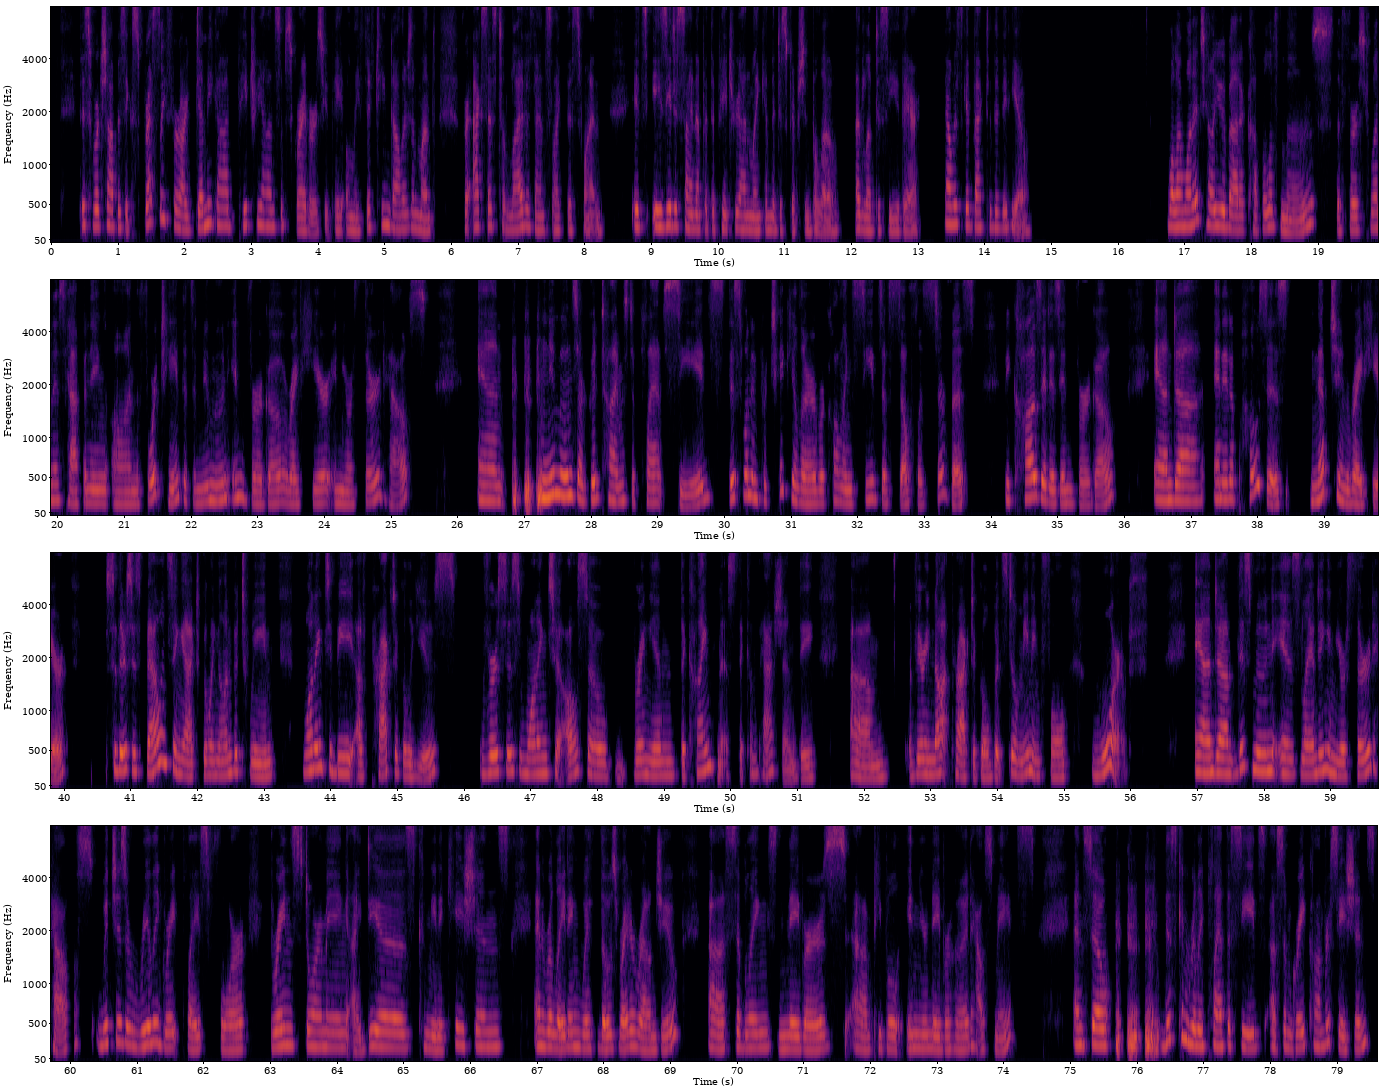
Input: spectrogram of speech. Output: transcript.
This workshop is expressly for our Demigod Patreon subscribers who pay only $15 a month for access to live events like this one. It's easy to sign up at the Patreon link in the description below. I'd love to see you there. Now let's get back to the video. Well, I want to tell you about a couple of moons. The first one is happening on the 14th. It's a new moon in Virgo right here in your third house. And new moons are good times to plant seeds. This one in particular, we're calling Seeds of Selfless Service because it is in Virgo. And, uh, and it opposes Neptune right here. So there's this balancing act going on between wanting to be of practical use versus wanting to also bring in the kindness, the compassion, the um, very not practical, but still meaningful warmth. And um, this moon is landing in your third house, which is a really great place for brainstorming, ideas, communications, and relating with those right around you uh, siblings, neighbors, uh, people in your neighborhood, housemates. And so this can really plant the seeds of some great conversations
